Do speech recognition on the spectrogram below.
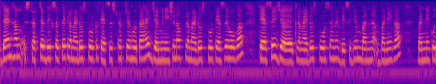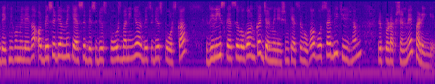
देन हम स्ट्रक्चर देख सकते हैं क्लमाइडोस्पोर का कैसे स्ट्रक्चर होता है जर्मिनेशन ऑफ़ क्लमाइडोस्पोर कैसे होगा, कैसे क्लमाइडोस्पोर से हमें बेसिडियम बन बनेगा, बनने को देखने को मिलेगा, और बेसिडियम में कैसे बेसिडियोस्पोर्स बनेंगे और बेसिडियोस्पोर्स का रिलीज़ कैसे होगा, उनका जर्मिनेशन कैसे होगा, वो सभी चीज़ हम रिप्रोडक्शन में पढ़ेंगे।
